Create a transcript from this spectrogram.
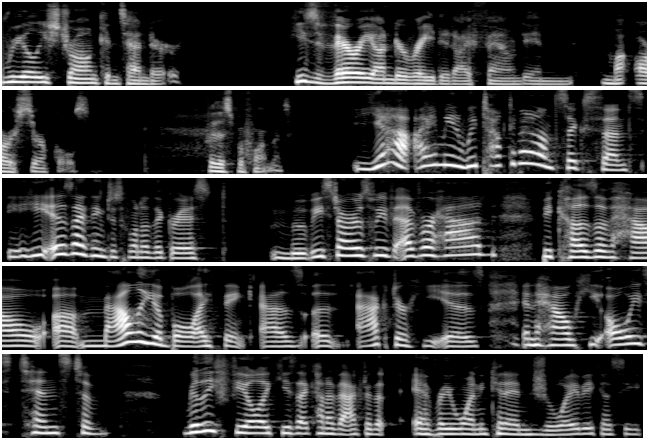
really strong contender. He's very underrated. I found in my, our circles for this performance. Yeah, I mean, we talked about it on Sixth Sense. He is, I think, just one of the greatest movie stars we've ever had because of how uh, malleable I think as an actor he is, and how he always tends to really feel like he's that kind of actor that everyone can enjoy because he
